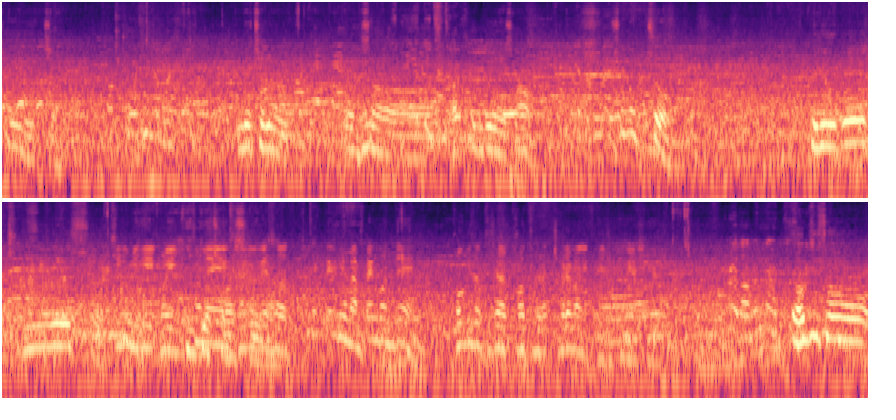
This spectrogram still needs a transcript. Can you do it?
차이가 있죠. 근데 저는 여기서 중에서 소국주 그리고 주물수. 지금 이게 거의 이게 좋았습니다. 가격에서 택배비만 뺀 건데 거기서 드셔야 더 저- 저렴하게 구매하시면 여기서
